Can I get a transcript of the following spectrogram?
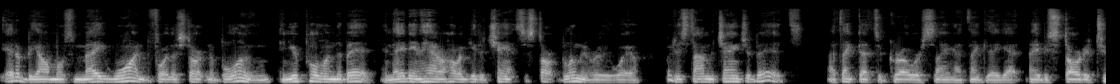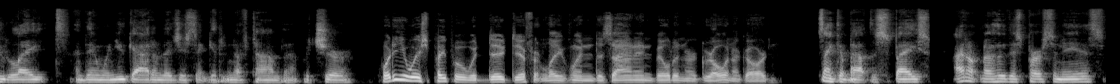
it'll be almost May 1 before they're starting to bloom and you're pulling the bed and they didn't have a hardly get a chance to start blooming really well, but it's time to change the beds. I think that's a grower's thing. I think they got maybe started too late. And then when you got them, they just didn't get enough time to mature. What do you wish people would do differently when designing, building, or growing a garden? Think about the space. I don't know who this person is,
